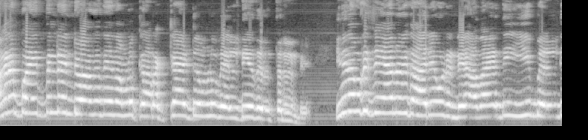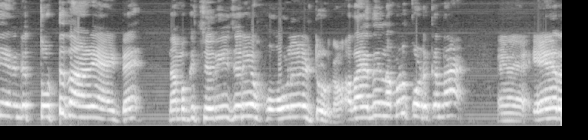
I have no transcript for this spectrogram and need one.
അങ്ങനെ പൈപ്പിന്റെ എന്റെ ഭാഗത്തെ നമ്മൾ കറക്റ്റ് ആയിട്ട് നമ്മൾ വെൽഡ് ചെയ്തെടുത്തിട്ടുണ്ട്. ഇനി നമുക്ക് ചെയ്യാൻ ഒരു കാര്യം കൂടി ഉണ്ട്. അതായത് ഈ വെൽഡ് ചെയ്തതിന്റെ തൊട്ട് താഴെയായിട്ട് നമുക്ക് ചെറിയ ചെറിയ ഹോളുകൾ ഇട്ട് കൊടുക്കണം. അതായത് നമ്മൾ കൊടുക്കുന്ന എയർ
